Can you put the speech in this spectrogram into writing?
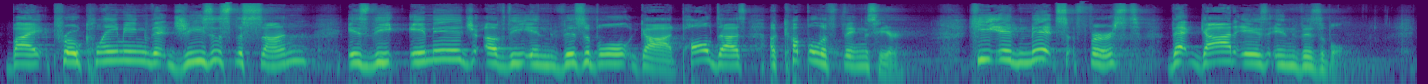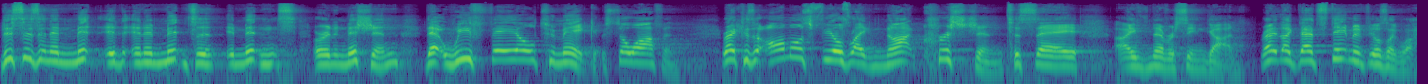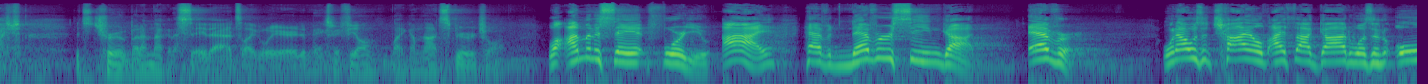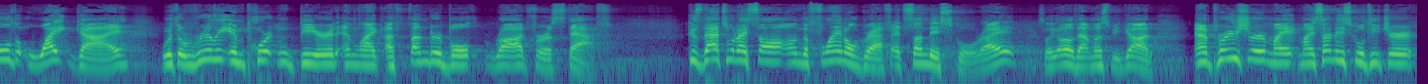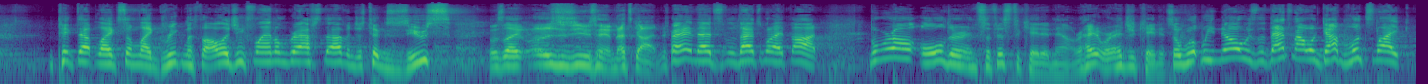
by proclaiming that Jesus the Son is the image of the invisible God. Paul does a couple of things here. He admits first that God is invisible. This is an, admit, an admittance, admittance or an admission that we fail to make so often, right? Because it almost feels like not Christian to say, I've never seen God, right? Like that statement feels like, well, it's true, but I'm not going to say that. It's like weird. It makes me feel like I'm not spiritual. Well, I'm going to say it for you. I have never seen God, ever. When I was a child, I thought God was an old white guy with a really important beard and like a thunderbolt rod for a staff. Because that's what I saw on the flannel graph at Sunday school, right? It's like, oh, that must be God. And I'm pretty sure my, my Sunday school teacher picked up like some like Greek mythology flannel graph stuff and just took Zeus. It was like, oh, let's just use him. That's God, right? That's, that's what I thought. But we're all older and sophisticated now, right? We're educated. So what we know is that that's not what God looks like.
